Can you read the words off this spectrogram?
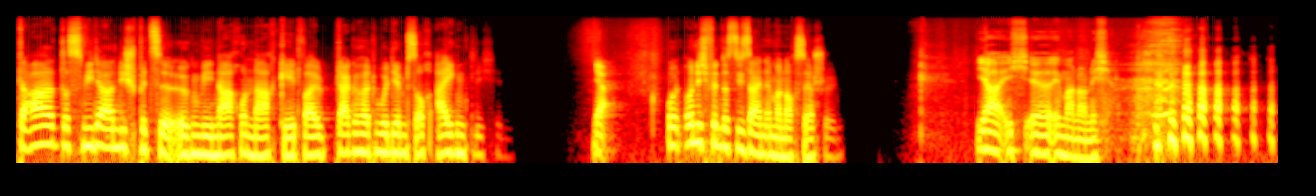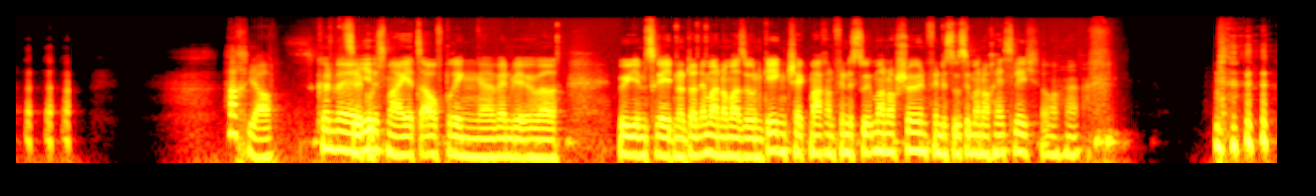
da das wieder an die Spitze irgendwie nach und nach geht, weil da gehört Williams auch eigentlich hin. Ja. Und, und ich finde das Design immer noch sehr schön. Ja, ich äh, immer noch nicht. Ach ja. Das können wir ja jedes Mal jetzt aufbringen, äh, wenn wir über Williams reden und dann immer noch mal so einen Gegencheck machen. Findest du immer noch schön? Findest du es immer noch hässlich? So, ja.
